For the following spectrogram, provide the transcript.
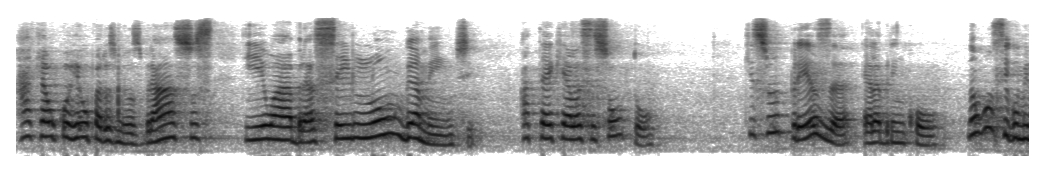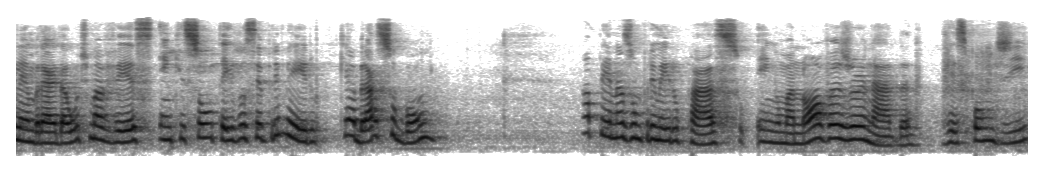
Raquel correu para os meus braços e eu a abracei longamente. até que ela se soltou. Que surpresa! Ela brincou. Não consigo me lembrar da última vez em que soltei você primeiro. Que abraço bom! Apenas um primeiro passo em uma nova jornada, respondi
